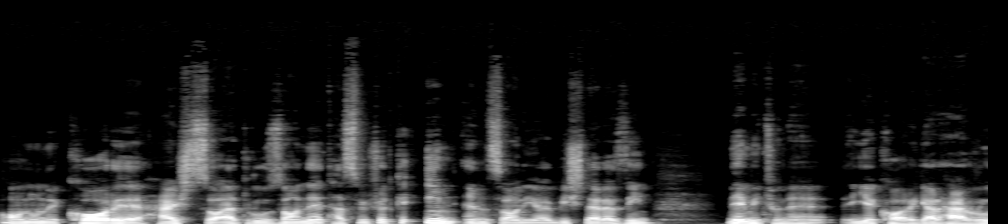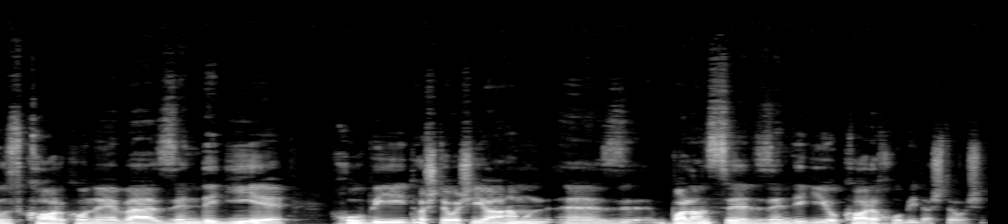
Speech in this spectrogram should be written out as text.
قانون کار هشت ساعت روزانه تصویب شد که این انسانی بیشتر از این نمی‌تونه یه کارگر هر روز کار کنه و زندگی خوبی داشته باشه یا همون بالانس زندگی و کار خوبی داشته باشه.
